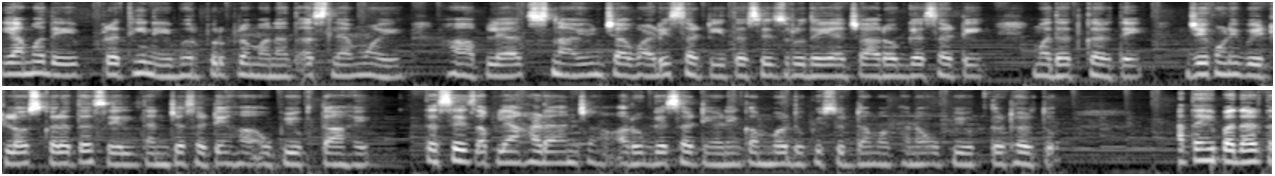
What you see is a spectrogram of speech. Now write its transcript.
यामध्ये प्रथिने भरपूर प्रमाणात असल्यामुळे हा आपल्या स्नायूंच्या वाढीसाठी तसेच हृदयाच्या आरोग्यासाठी मदत करते. जे कोणी वेट लॉस करत असेल त्यांच्यासाठी हा उपयुक्त आहे. तसेच आपल्या हाडांच्या आरोग्यासाठी आणि कंबरदुखीसुद्धा मखाना उपयुक्त ठरतो. आता हे पदार्थ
